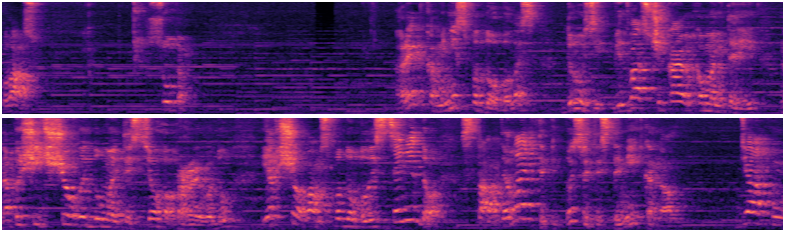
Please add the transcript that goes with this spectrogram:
Клас. Супер. Рибка мені сподобалась. Друзі, від вас чекаю коментарі. Напишіть, що ви думаєте з цього приводу. Якщо вам сподобалось це відео, ставте лайк та підписуйтесь на мій канал. Дякую!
